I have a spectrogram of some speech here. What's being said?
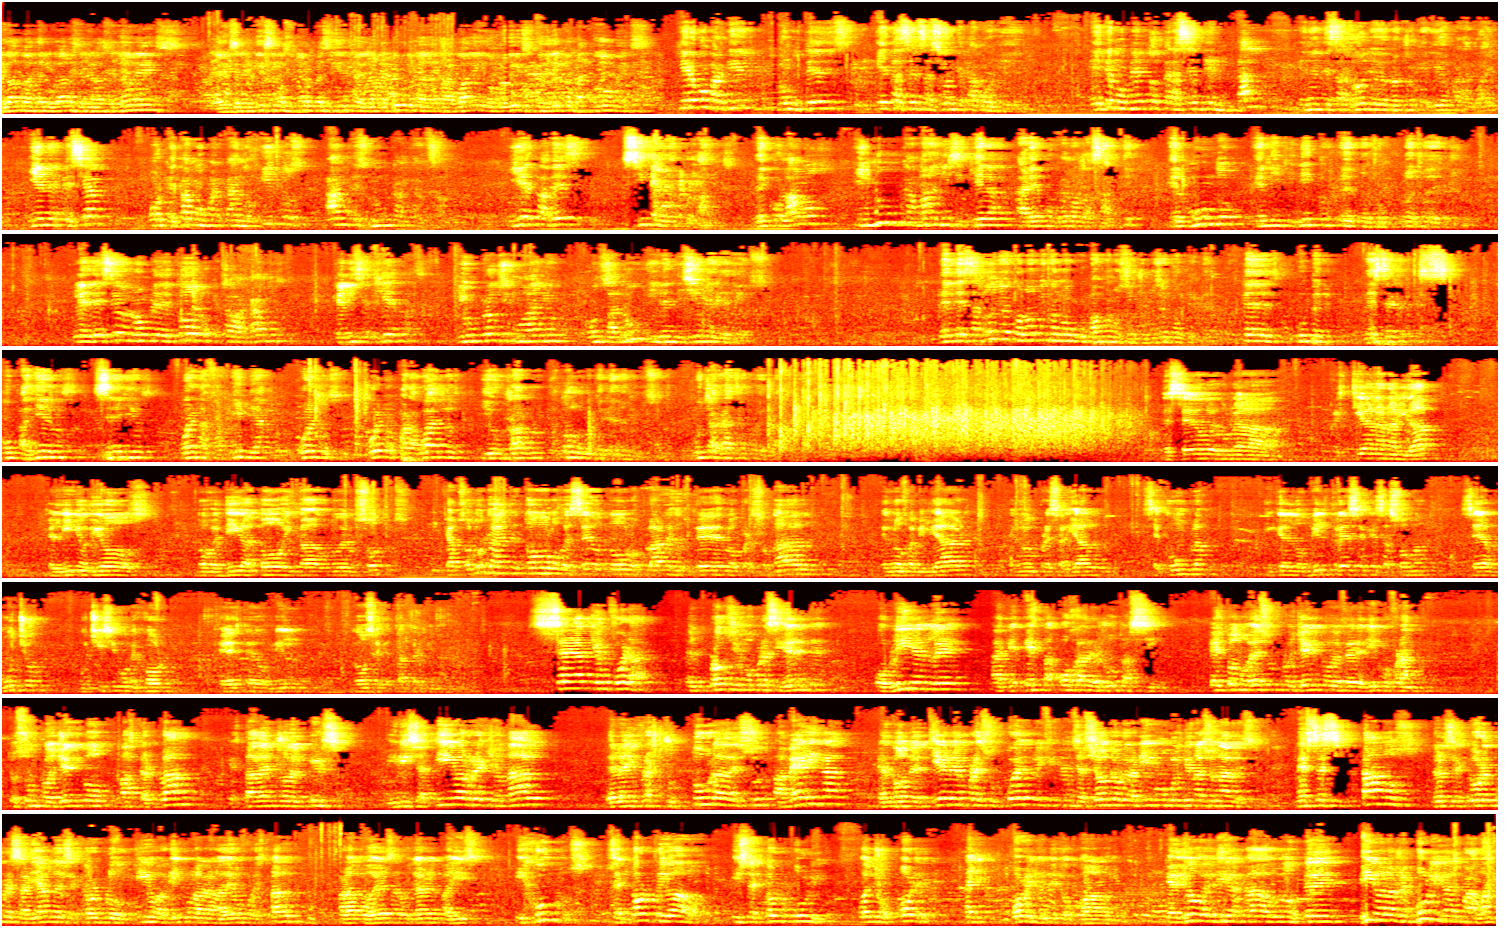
Arribando a este lugar, señoras y señores, el excelentísimo señor presidente de la República de Paraguay, don Luis Federico Franco Gómez. Quiero compartir con ustedes esta sensación que estamos viviendo. Este momento trascendental en el desarrollo de nuestro querido Paraguay y en especial porque estamos marcando hitos antes nunca alcanzados. Y esta vez sí que decolamos. Decolamos y nunca más ni siquiera haremos rasante. El mundo, el infinito es nuestro destino. Les deseo en nombre de todos los que trabajamos felices fiestas y un próximo año con salud y bendiciones de Dios. Del desarrollo económico nos ocupamos nosotros, no sé por qué, pero ustedes ocupen de ser compañeros, serios, buena familia, buenos, buenos paraguayos y honrarlos a todo lo que tenemos nosotros. Muchas gracias por estar. Deseo de una cristiana Navidad, el niño Dios nos bendiga a todos y cada uno de nosotros, que absolutamente todos los deseos, todos los planes de ustedes, en lo personal, en lo familiar, en lo empresarial, se cumplan y que el 2013 que se asoma sea mucho, muchísimo mejor que este 2012 que está terminando. Sea quien fuera el próximo presidente, oblíguenle a que esta hoja de ruta siga. Esto no es un proyecto de Federico Franco, esto es un proyecto master plan que está dentro del IRSA, Iniciativa Regional de la Infraestructura de Sudamérica, en donde tiene presupuesto y financiación de organismos multinacionales. Necesitamos del sector empresarial, del sector productivo, agrícola, ganadero, forestal, para poder desarrollar el país. Y juntos, sector privado y sector público, ocho, oren, oren, que Dios bendiga a cada uno de ustedes. ¡Viva la República del Paraguay!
